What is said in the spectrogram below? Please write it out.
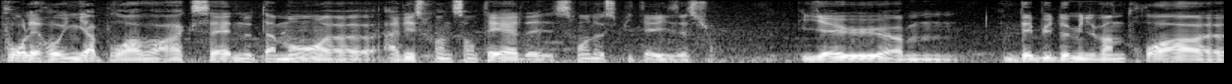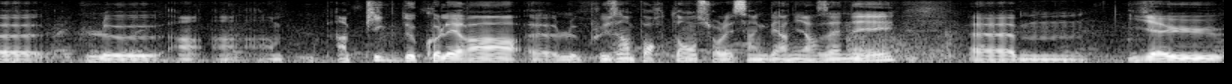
pour les Rohingyas pour avoir accès notamment euh, à des soins de santé et à des soins d'hospitalisation. Il y a eu euh, début 2023 euh, le, un, pic de choléra le plus important sur les cinq dernières années. il y a eu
